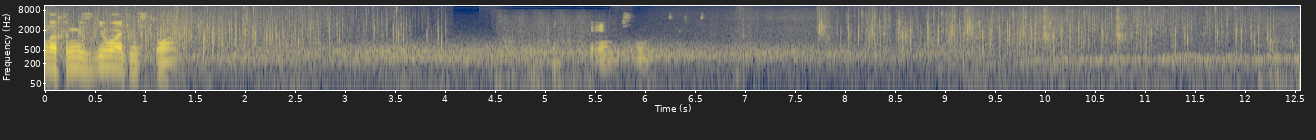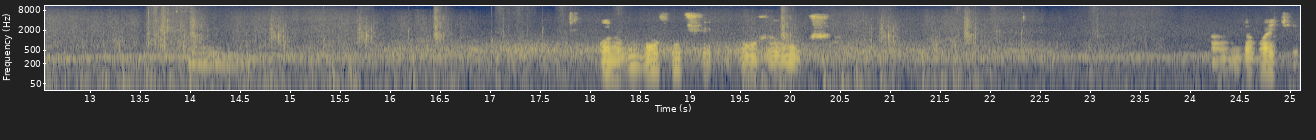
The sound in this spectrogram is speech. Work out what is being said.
За нахрен издевательство? Прям с ним. Ладно, в любом случае это уже лучше. А, давайте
